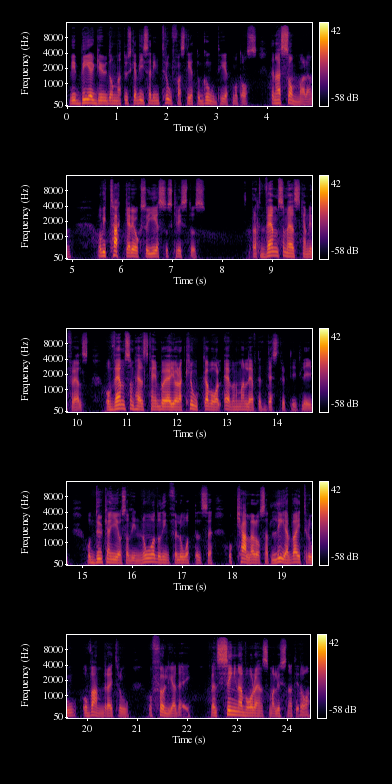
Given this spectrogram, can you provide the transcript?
Vi ber Gud om att du ska visa din trofasthet och godhet mot oss den här sommaren. Och vi tackar dig också Jesus Kristus för att vem som helst kan bli frälst och vem som helst kan börja göra kloka val även om man levt ett destruktivt liv. Och du kan ge oss av din nåd och din förlåtelse och kallar oss att leva i tro och vandra i tro och följa dig. Välsigna var och en som har lyssnat idag.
